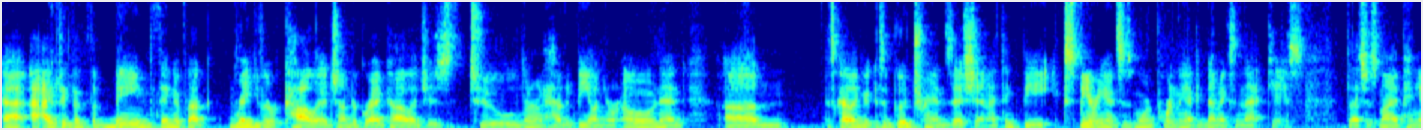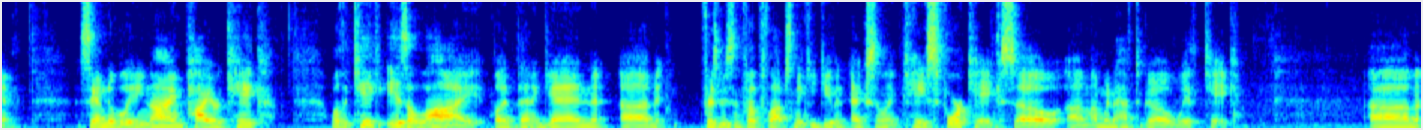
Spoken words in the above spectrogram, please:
I think that the main thing about regular college, undergrad college, is to learn how to be on your own, and um, it's kind of like it's a good transition. I think the experience is more important than academics in that case. But that's just my opinion. Sam Noble eighty nine pie or cake. Well, the cake is a lie, but then again, um, frisbees and flip flops. Nikki gave an excellent case for cake, so um, I'm gonna have to go with cake. Um,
